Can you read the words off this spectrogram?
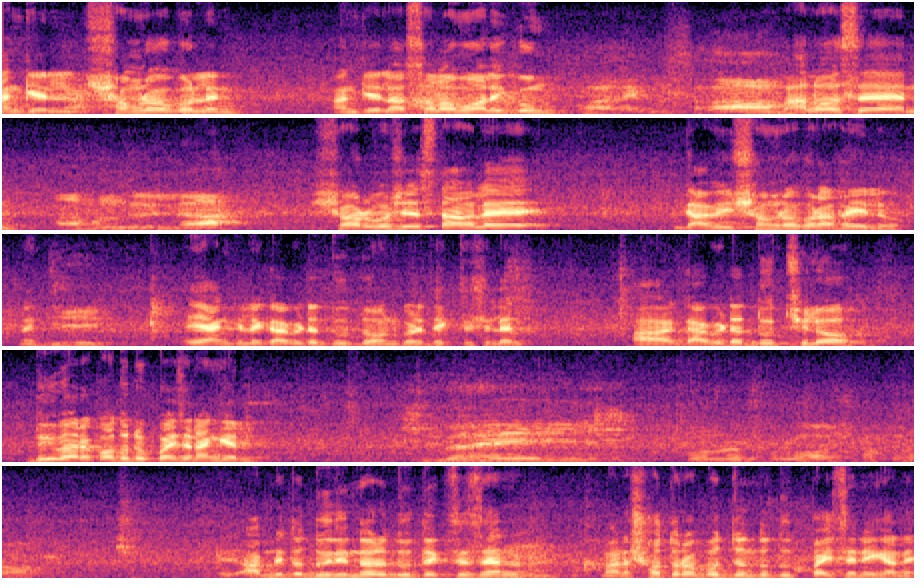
আঙ্কেল সংগ্রহ করলেন। আঙ্কেল আসসালামু আলাইকুম। ভালো আছেন? আলহামদুলিল্লাহ। সর্বশেষ তাহলে গাভী সংগ্রহ করা হইল নাকি? এই আঙ্কেলে গাভীটা দুধ দহন করে দেখতেছিলেন। আর গাভীটার দুধ ছিল দুইবারে কতটুকু পাইছেন আঙ্কেল? আপনি তো দুই দিন ধরে দুধ দেখতেছেন মানে সতেরো পর্যন্ত দুধ পাইছেন এখানে?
